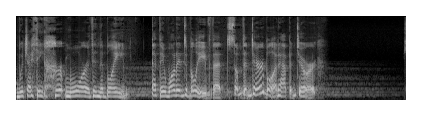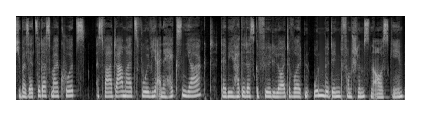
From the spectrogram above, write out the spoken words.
which I think hurt more than the blame. That they wanted to believe that something terrible had happened to her. Ich übersetze das mal kurz. Es war damals wohl wie eine Hexenjagd. Debbie hatte das Gefühl, die Leute wollten unbedingt vom Schlimmsten ausgehen.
